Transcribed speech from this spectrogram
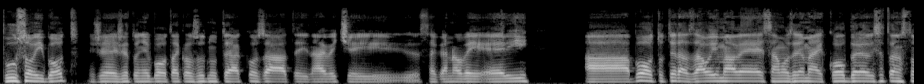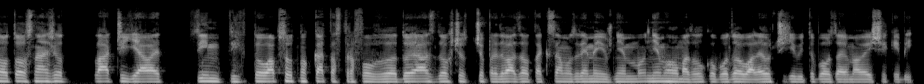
plusový bod, že, že to nebolo tak rozhodnuté ako za tej najväčšej Saganovej éry. A bolo to teda zaujímavé, samozrejme aj Colbert sa tam z toho snažil tlačiť, ale tým týchto absolútnou katastrofou v dojazdoch, čo, čo predvádzal, tak samozrejme už nem, nemohol mať toľko bodov, ale určite by to bolo zaujímavejšie, keby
